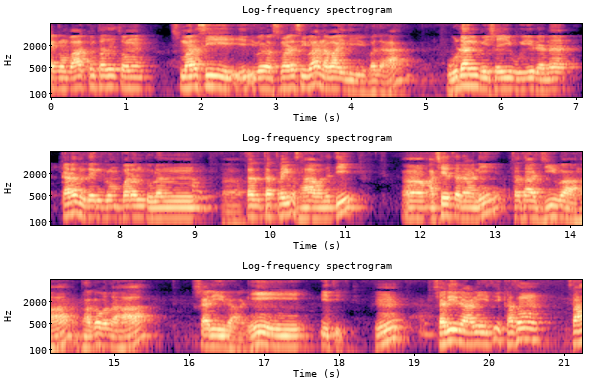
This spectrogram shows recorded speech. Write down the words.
एकं वाक्यं तद् त्वं ஸ்மரசி ஸ்மரசி வா நவா இது வத உடல் விஷை உயிரென கடந்தெங்கும் பரந்துலன் தத் தத்தைவ சா வதத்தி அச்சேதனானி ததா ஜீவாக பகவதः शरीराणि इति शरीराणि इति कथं सः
